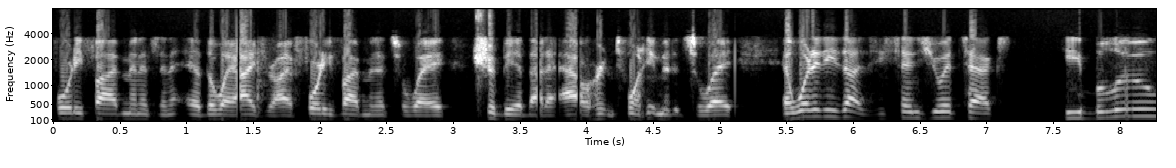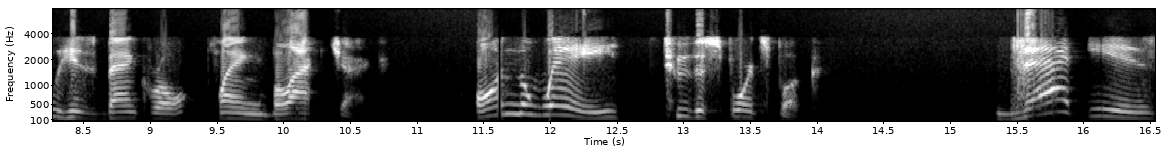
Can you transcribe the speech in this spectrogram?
45 minutes, and uh, the way I drive, 45 minutes away, should be about an hour and 20 minutes away. And what did he does? He sends you a text. He blew his bankroll playing blackjack on the way to the sports book. That is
